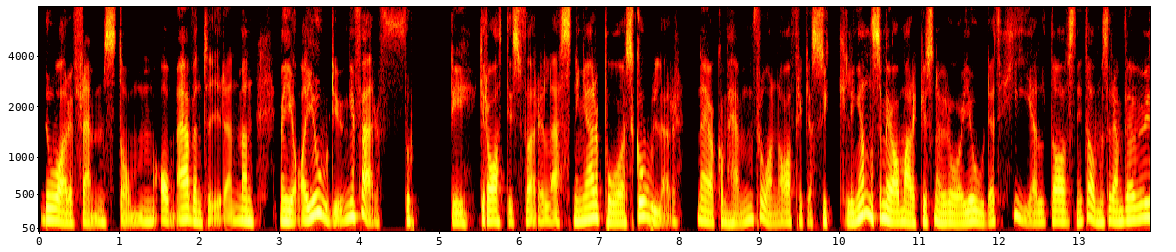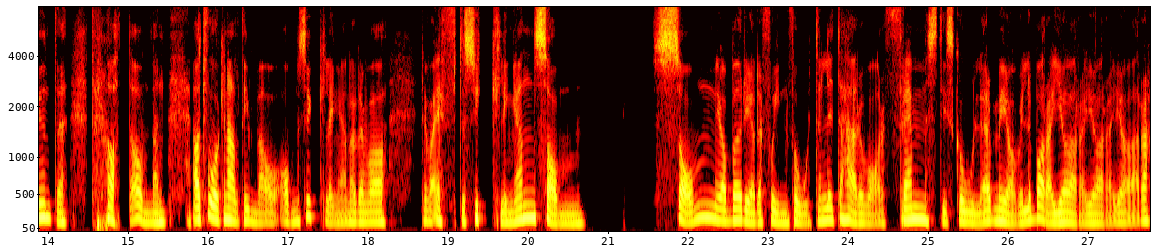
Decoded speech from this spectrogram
Då var det främst om, om äventyren, men, men jag gjorde ju ungefär 40 gratisföreläsningar på skolor när jag kom hem från Afrikacyklingen som jag och Marcus nu då gjorde ett helt avsnitt om, så den behöver vi ju inte prata om, men ja, två och en halv timme om cyklingen och det var, det var efter cyklingen som, som jag började få in foten lite här och var, främst i skolor, men jag ville bara göra, göra, göra.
